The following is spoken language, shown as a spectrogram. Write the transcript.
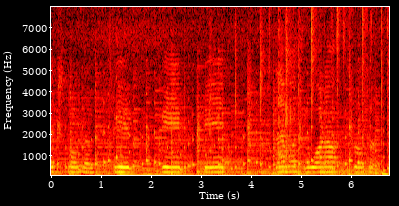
Explosion. Big, big, big lemon water explosion.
